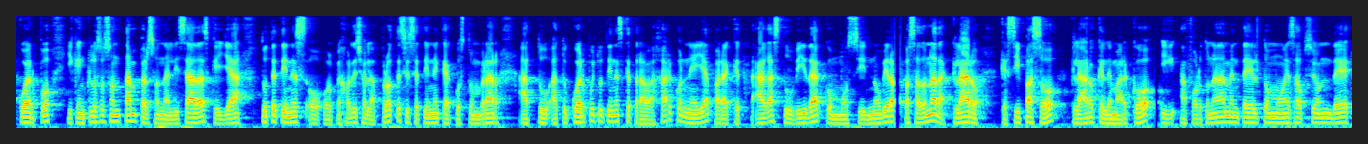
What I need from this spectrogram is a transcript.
cuerpo y que incluso son tan personalizadas que ya tú te tienes, o, mejor dicho, la prótesis se tiene que acostumbrar a tu, a tu cuerpo y tú tienes que trabajar con ella para que hagas tu vida como si no hubiera pasado nada. Claro que sí pasó, claro que le marcó y afortunadamente él tomó esa opción de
